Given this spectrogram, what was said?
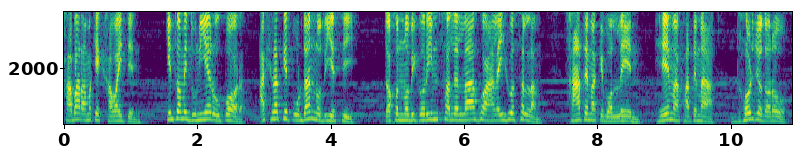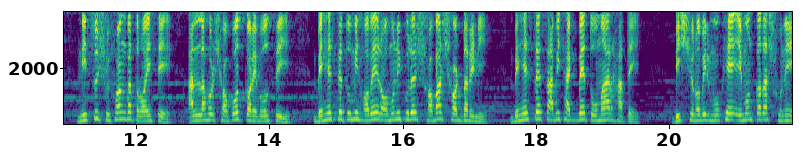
খাবার আমাকে খাওয়াইতেন, কিন্তু আমি দুনিয়ার উপর আখরাতকে প্রাধান্য দিয়েছি। তখন নবী করিম সাল্লাহ আলাইহাসাল্লাম ফাতেমাকে বললেন, হে মা ফাতেমা, ধৈর্য ধরো, নিশ্চয় সুসংবাদ রয়েছে, আল্লাহর শপথ করে বলছি বেহেস্তে তুমি হবে রমণীকুলের সবার সর্দারিনী বেহেস্তের চাবি থাকবে তোমার হাতে। বিশ্বনবীর মুখে এমন কথা শুনে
